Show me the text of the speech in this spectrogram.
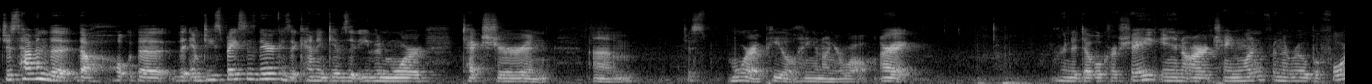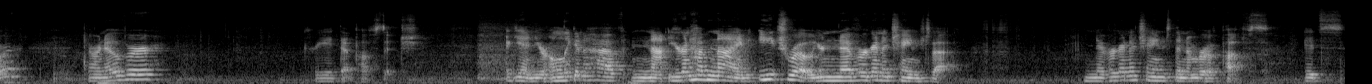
just having the, the, the, the empty spaces there because it kind of gives it even more texture and um, just more appeal hanging on your wall. All right, we're gonna double crochet in our chain one from the row before, yarn over, create that puff stitch. Again, you're only gonna have nine, you're gonna have nine each row. You're never gonna change that. Never gonna change the number of puffs. It's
